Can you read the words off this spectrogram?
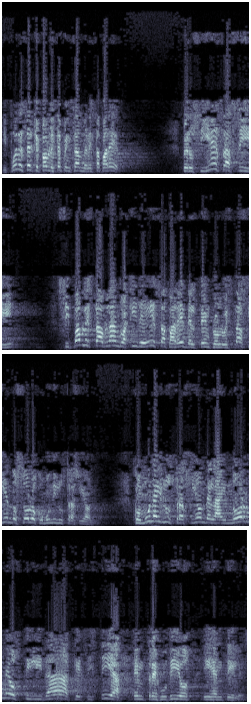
Y puede ser que Pablo esté pensando en esta pared. Pero si es así, si Pablo está hablando aquí de esa pared del templo, lo está haciendo solo como una ilustración como una ilustración de la enorme hostilidad que existía entre judíos y gentiles.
